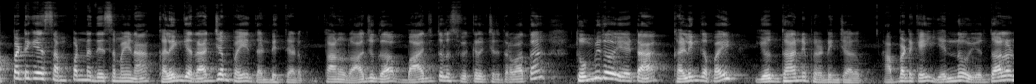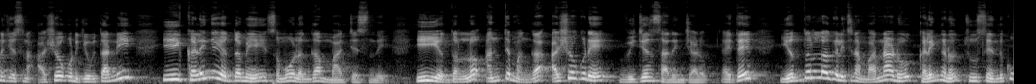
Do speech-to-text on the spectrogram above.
అప్పటికే సంపన్న దేశమైన కళింగ రాజ్యంపై దండెత్తాడు. తాను రాజుగా బాధ్యతలు స్వీకరించిన తర్వాత తొమ్మిదో ఏట కళింగపై యుద్ధాన్ని ప్రకటించాడు. అప్పటికే ఎన్నో యుద్ధాలను చేసిన అశోకుడి జీవితాన్ని ఈ కళింగ యుద్ధమే సమూలంగా మార్చేసింది. ఈ యుద్ధంలో అంతిమంగా అశోకుడే విజయం సాధించాడు. అయితే యుద్ధంలో గెలిచిన మర్నాడు కళింగను చూసేందుకు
